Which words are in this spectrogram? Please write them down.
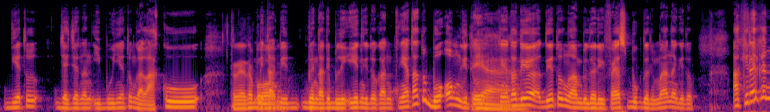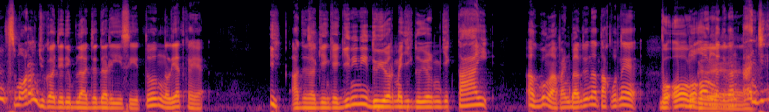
dia tuh jajanan ibunya tuh nggak laku. Ternyata minta, bohong. bi- minta dibeliin gitu kan. Ternyata tuh bohong gitu. Iya. ternyata dia dia tuh ngambil dari Facebook dari mana gitu. Akhirnya kan semua orang juga jadi belajar dari situ ngelihat kayak ih ada lagi yang kayak gini nih. Do your magic do your magic tai ah gue ngapain bantuin ah takutnya Bohong bohong gitu gitu kan ya. anjing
